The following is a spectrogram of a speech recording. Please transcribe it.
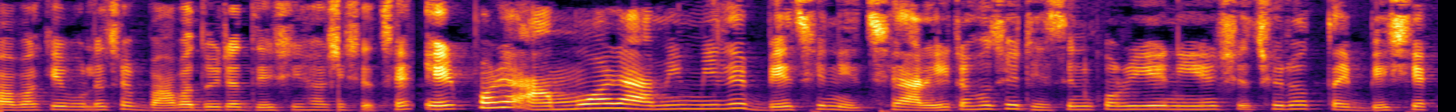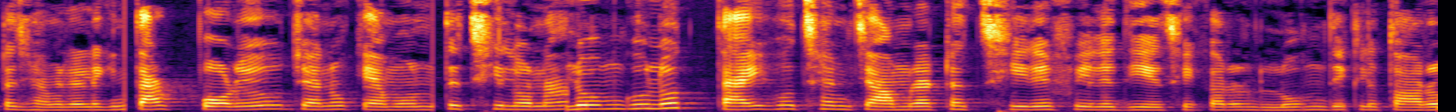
বাবাকে বলেছে, বাবা দুইটা দেশি হাঁস এসেছে। এরপরে আম্মু আর আমি মিলে বেছে নিচ্ছে, আর এটা হচ্ছে ড্রেসিং করিয়ে নিয়ে এসেছিল, তাই বেশি একটা ঝামেলা লাগেনি। তারপরেও যেন কেমন ছিল না। লোমগুলো, তাই হচ্ছে আমি চামড়াটা ছিঁড়ে ফেলে দিয়েছি, কারণ লোম দেখলে তো আরও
